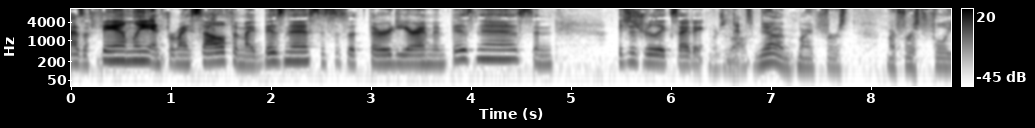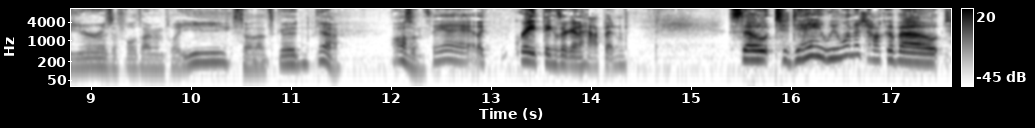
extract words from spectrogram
as a family and for myself and my business. This is the third year I'm in business and it's just really exciting. which is Yeah. awesome. Yeah, my first my first full year as a full time employee, so mm-hmm. that's good. Yeah, awesome. So yeah, yeah, like great things are going to happen. So today we want to talk about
